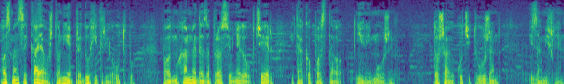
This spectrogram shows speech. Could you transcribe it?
Osman se kajao što nije preduhitrio Utbu, pa od Muhammeda zaprosio njegovu kćer i tako postao njenim mužem. Došao je u kući tužan i zamišljen.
